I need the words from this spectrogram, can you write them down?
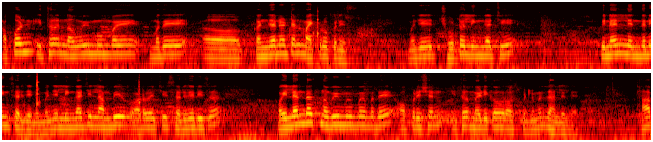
आपण इथं नवी मुंबईमध्ये कंजनेटल मायक्रोपेनिस म्हणजे छोटं लिंगाची पिनाईल लेंदनिंग सर्जरी म्हणजे लिंगाची लांबी वाढवायची सर्जरीचं पहिल्यांदाच नवी मुंबईमध्ये ऑपरेशन इथं मेडिकवर हॉस्पिटलमध्ये झालेलं आहे. हा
